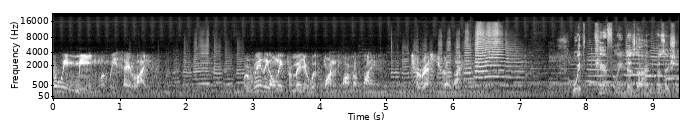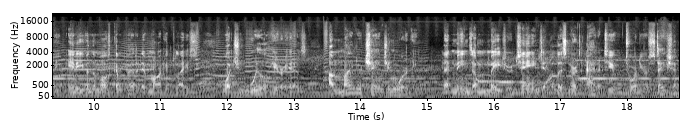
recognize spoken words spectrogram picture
do we mean when we say life? We're really only familiar with one form of life terrestrial life. With carefully designed positioning in even the most competitive marketplace, what you will hear is a minor change in wording that means a major change in the listener's attitude toward your station.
